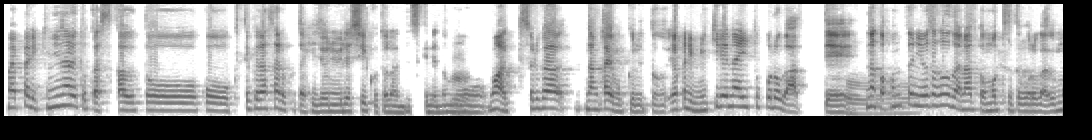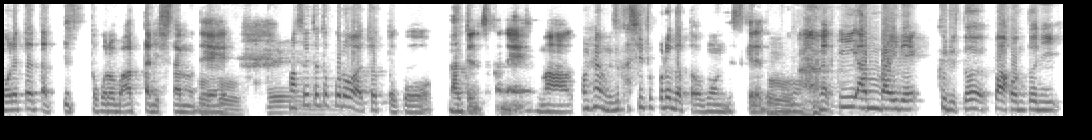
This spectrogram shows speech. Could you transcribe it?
まあ、やっぱり気になるとかスカウトをこう送ってくださることは非常に嬉しいことなんですけれども、うん、まあ、それが何回も来ると、やっぱり見切れないところがあって、なんか本当に良さそうだなと思ってたところが埋もれてたってところもあったりしたので、まあ、そういったところはちょっとこう、なんていうんですかね、まあ、この辺は難しいところだと思うんですけれども、なんかいい塩梅で来ると、まあ、本当に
